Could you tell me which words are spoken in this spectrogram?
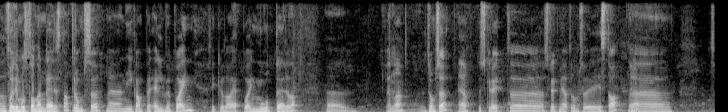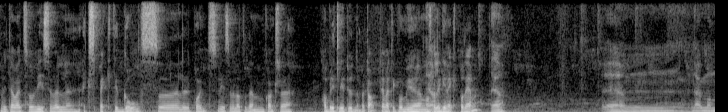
den forrige motstanderen deres, da, Tromsø, med ni kamper, elleve poeng. Fikk jo da ett poeng mot dere, da. Eh, Hvem da? Tromsø. Ja. Du skrøt, eh, skrøt mye av Tromsø i stad. Eh, så vidt jeg veit, så viser vel expected goals, eller points, viser vel at de kanskje har blitt litt underbetalt. Jeg vet ikke hvor mye man skal Ja. legge vekt på det, men Ja. um, nei, man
